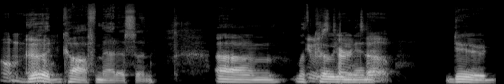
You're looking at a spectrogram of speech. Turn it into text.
Oh, no. good cough medicine um, with codeine in it dude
